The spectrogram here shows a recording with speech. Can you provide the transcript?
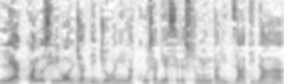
le, quando si rivolge a dei giovani l'accusa di essere strumentalizzati da,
